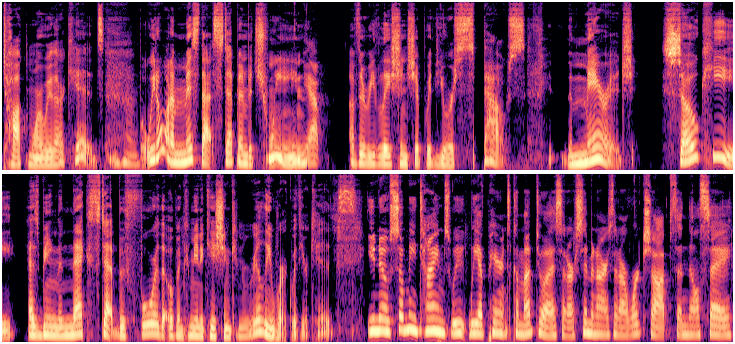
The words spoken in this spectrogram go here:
talk more with our kids mm-hmm. but we don't want to miss that step in between yep. of the relationship with your spouse the marriage so key as being the next step before the open communication can really work with your kids. You know, so many times we, we have parents come up to us at our seminars and our workshops and they'll say,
